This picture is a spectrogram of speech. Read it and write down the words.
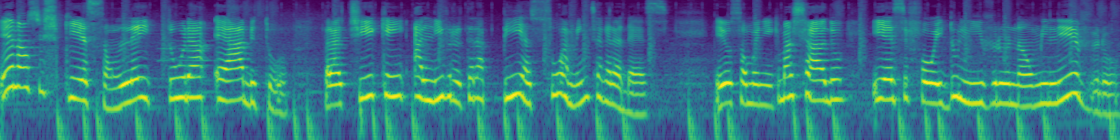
E não se esqueçam, leitura é hábito. Pratiquem a livroterapia, sua mente agradece. Eu sou Monique Machado e esse foi do livro Não Me Livro.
